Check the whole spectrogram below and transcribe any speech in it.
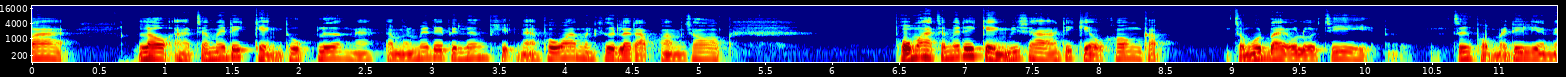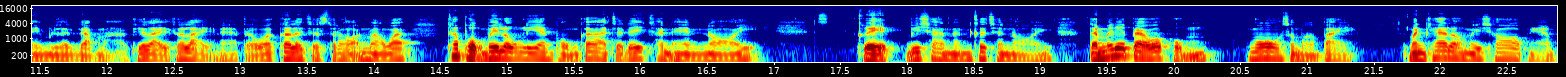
ว่าเราอาจจะไม่ได้เก่งทุกเรื่องนะ แต่มันไม่ได้เป็นเรื่องผิดนะ เพราะว่ามันคือระดับความชอบ ผมอาจจะไม่ได้เก่งวิชาที่เกี่ยวข้องกับสมมุติไบโอโลจีซึ่งผมไม่ได้เรียนในระดับมหาวิทยาลัยเท่าไหร่นะ แต่ว่าก็เลยจะสะท้อนมาว่า ถ้าผมไปโรงเรียนผมก็อาจจะได้คะแนนน้อย เกรดวิชานั้นก็จะน้อย แต่ไม่ได้แปลว่าผมโง่เสมอไป มันแค่เราไม่ชอบนะครับ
